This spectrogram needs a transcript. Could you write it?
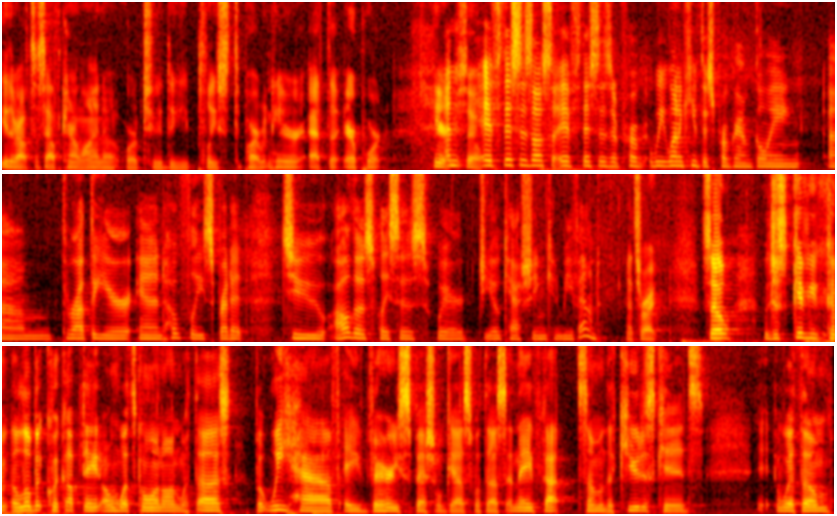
either out to South Carolina or to the police department here at the airport here. And so if this is also if this is a program, we want to keep this program going um, throughout the year and hopefully spread it to all those places where geocaching can be found. That's right. So we'll just give you a little bit quick update on what's going on with us. But we have a very special guest with us, and they've got some of the cutest kids with them.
